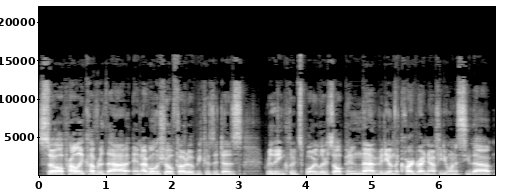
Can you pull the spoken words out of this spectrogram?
So I'll probably cover that, and I won't show a photo because it does really include spoilers. So I'll pin that video in the card right now if you do want to see that.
